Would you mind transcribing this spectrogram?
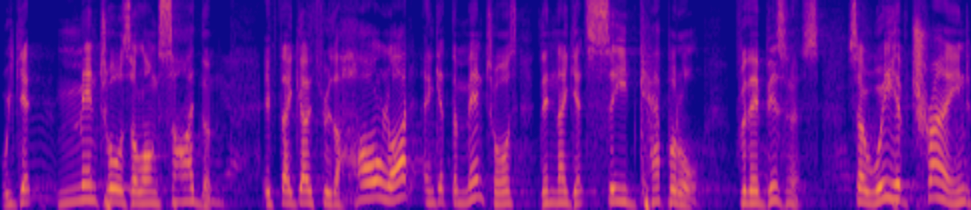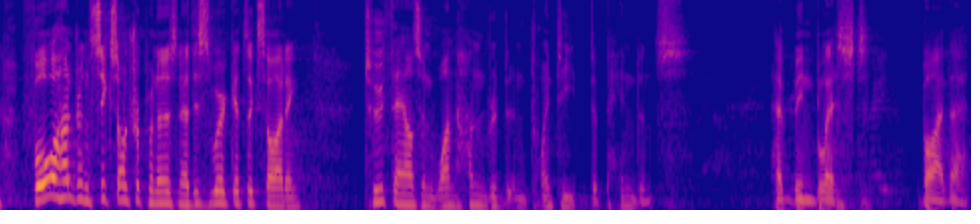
We get mentors alongside them. If they go through the whole lot and get the mentors, then they get seed capital for their business. So, we have trained 406 entrepreneurs. Now, this is where it gets exciting 2,120 dependents have been blessed by that.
